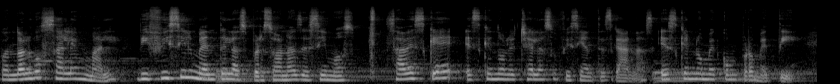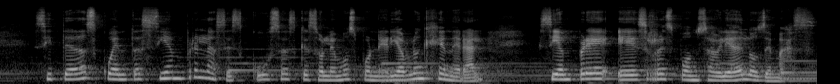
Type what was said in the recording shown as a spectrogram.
cuando algo sale mal, difícilmente las personas decimos, ¿sabes qué? Es que no le eché las suficientes ganas, es que no me comprometí. Si te das cuenta, siempre las excusas que solemos poner, y hablo en general, siempre es responsabilidad de los demás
